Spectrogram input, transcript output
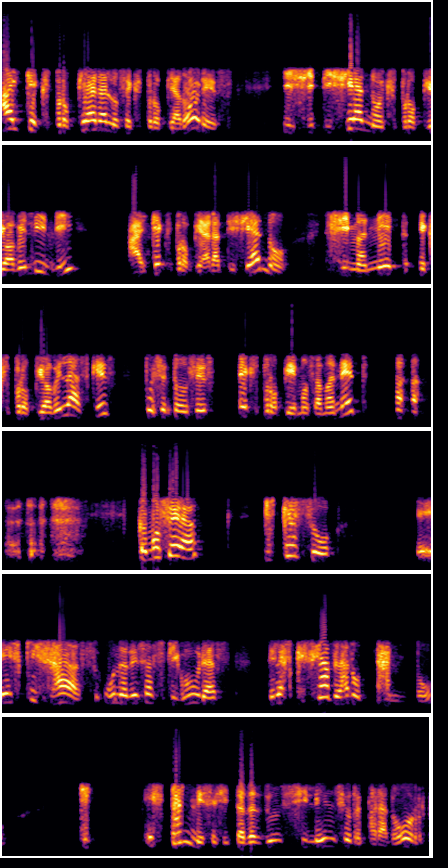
hay que expropiar a los expropiadores? Y si Tiziano expropió a Bellini, hay que expropiar a Tiziano. Si Manet expropió a Velázquez, pues entonces expropiemos a Manet. Como sea, Picasso es quizás una de esas figuras de las que se ha hablado tanto que están necesitadas de un silencio reparador.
